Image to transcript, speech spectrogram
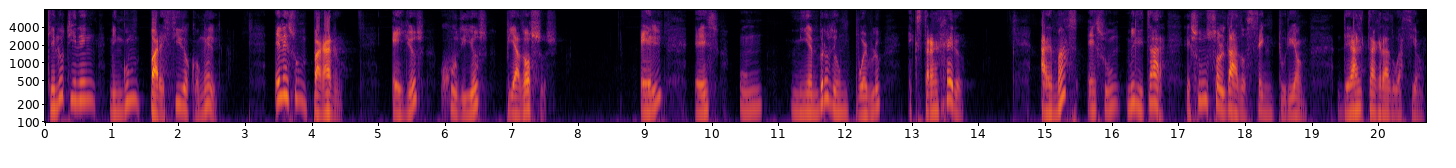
que no tienen ningún parecido con él. Él es un pagano, ellos judíos piadosos. Él es un miembro de un pueblo extranjero. Además es un militar, es un soldado centurión de alta graduación.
